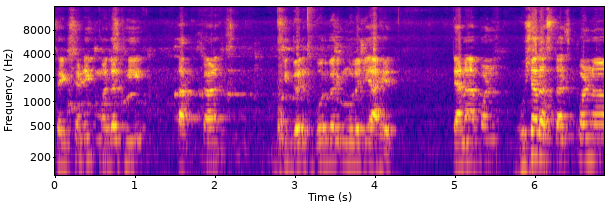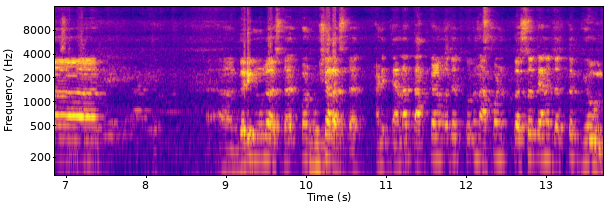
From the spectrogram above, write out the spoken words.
शैक्षणिक मदत ही तात्काळ जी गर गोरगरीब मुलं जी आहेत त्यांना आपण हुशार असतात पण गरीब मुलं असतात पण हुशार असतात. आणि त्यांना तात्काळ मदत करून आपण कसं त्यांना दत्तक घेऊन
